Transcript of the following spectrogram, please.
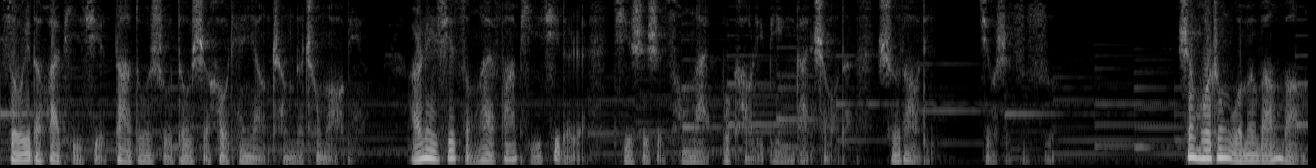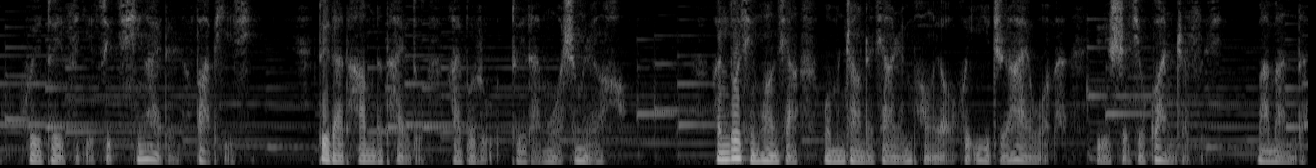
所谓的坏脾气，大多数都是后天养成的臭毛病。而那些总爱发脾气的人，其实是从来不考虑别人感受的。说到底，就是自私。生活中，我们往往会对自己最亲爱的人发脾气，对待他们的态度还不如对待陌生人好。很多情况下，我们仗着家人朋友会一直爱我们，于是就惯着自己，慢慢的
